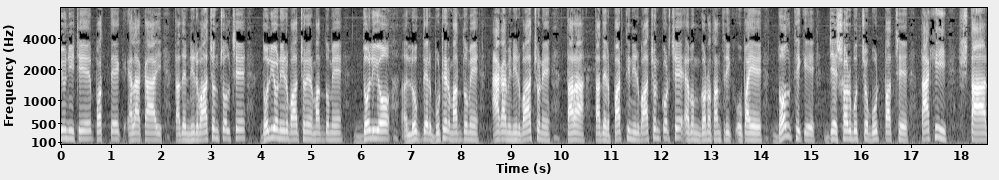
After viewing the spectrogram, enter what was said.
ইউনিটে প্রত্যেক এলাকায় তাদের নির্বাচন চলছে। দলীয় নির্বাচনের মাধ্যমে, দলীয় লোকদের ভোটের মাধ্যমে আগামী নির্বাচনে তারা তাদের প্রার্থী নির্বাচন করছে এবং গণতান্ত্রিক উপায়ে দল থেকে যে সর্বোচ্চ ভোট পাচ্ছে তাকেই তার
